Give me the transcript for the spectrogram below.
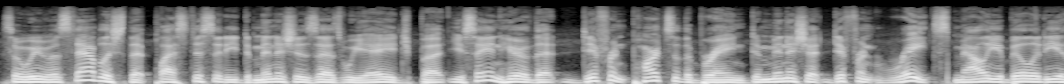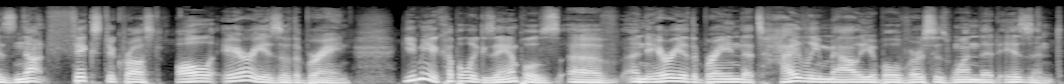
So we've established that plasticity diminishes as we age, but you say in here that different parts of the brain diminish at different rates. Malleability is not fixed across all areas of the brain. Give me a couple examples of an area of the brain that's highly malleable versus one that isn't.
